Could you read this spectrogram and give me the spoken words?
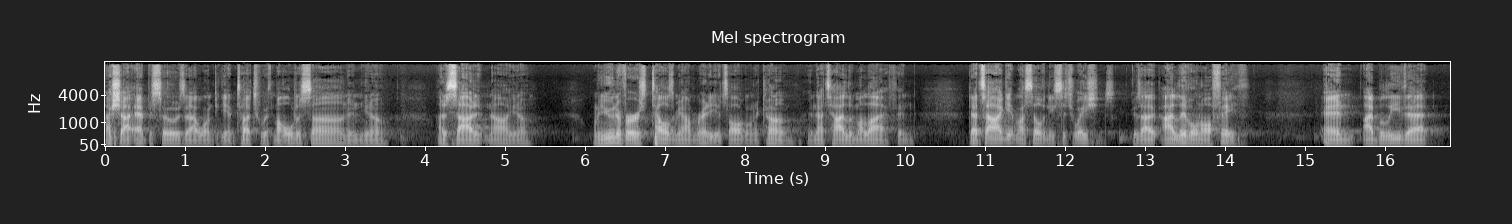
I shot episodes that I wanted to get in touch with my oldest son, and you know, I decided, no, you know, when the universe tells me I'm ready, it's all going to come. And that's how I live my life. And that's how I get myself in these situations because I, I live on all faith. And I believe that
